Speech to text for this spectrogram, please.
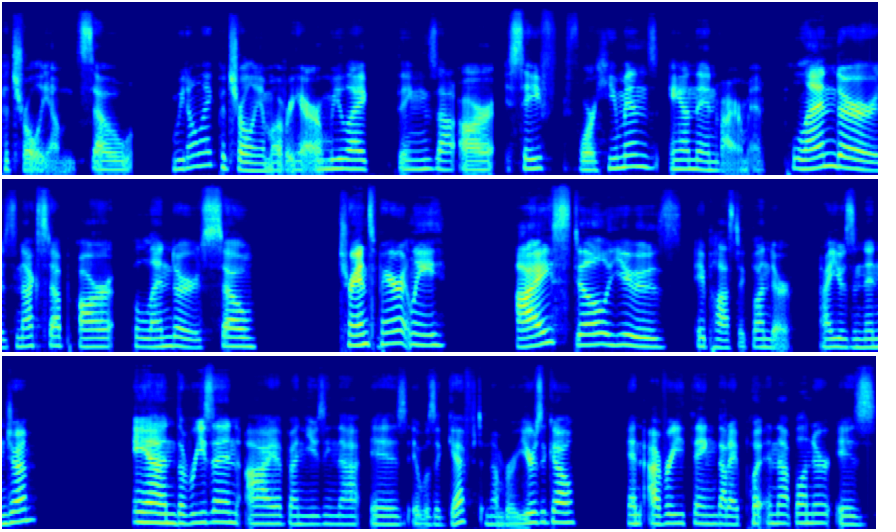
petroleum. So we don't like petroleum over here. We like things that are safe for humans and the environment. Blenders. Next up are blenders. So, transparently, I still use a plastic blender. I use a Ninja. And the reason I have been using that is it was a gift a number of years ago. And everything that I put in that blender is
